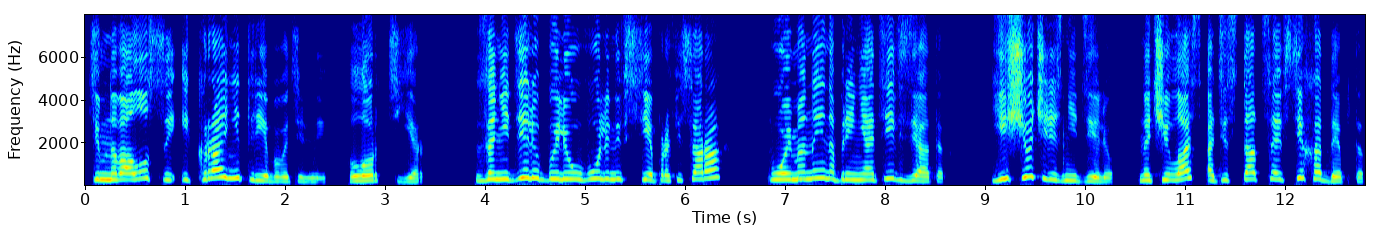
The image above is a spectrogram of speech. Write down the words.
темноволосый и крайне требовательный лорд Тьер. За неделю были уволены все профессора, пойманные на принятии взяток, еще через неделю началась аттестация всех адептов.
